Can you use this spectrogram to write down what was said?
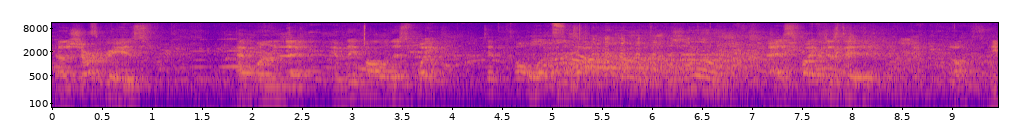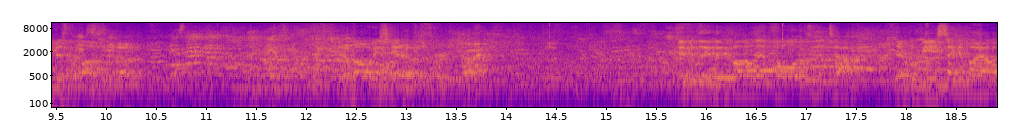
Now the shark rays have learned that if they follow this white tip pole up to the top, as Spike just did, oh, he missed the lobster though. You don't always get it on the first try. Typically, they follow that pole up to the top. There will be a second biologist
